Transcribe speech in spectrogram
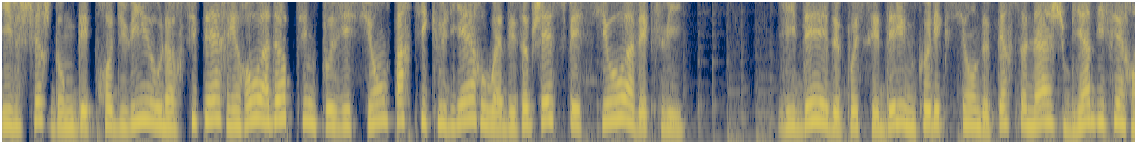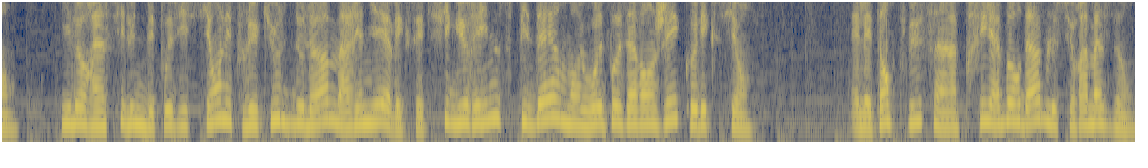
Ils cherchent donc des produits où leur super-héros adopte une position particulière ou a des objets spéciaux avec lui. L'idée est de posséder une collection de personnages bien différents. Il aura ainsi l'une des positions les plus cultes de l'homme araignée avec cette figurine Spider-Man World Pose Avengers Collection. Elle est en plus à un prix abordable sur Amazon.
